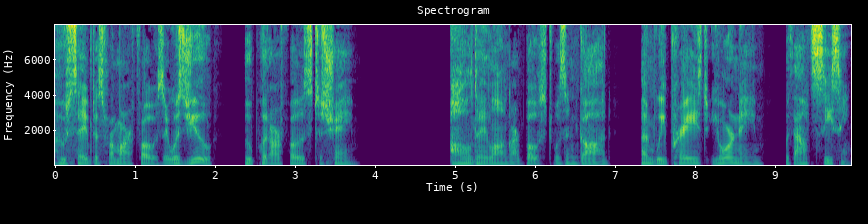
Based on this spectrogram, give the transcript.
who saved us from our foes. It was you who put our foes to shame. All day long our boast was in God, and we praised your name without ceasing.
